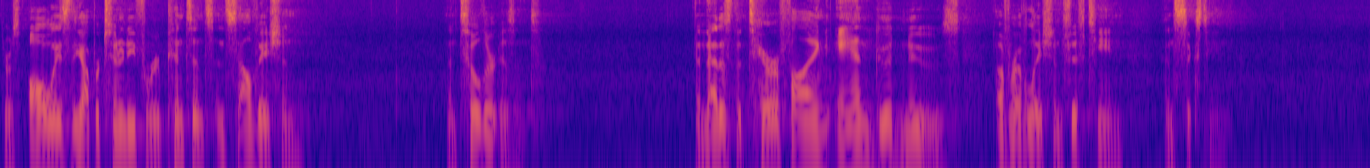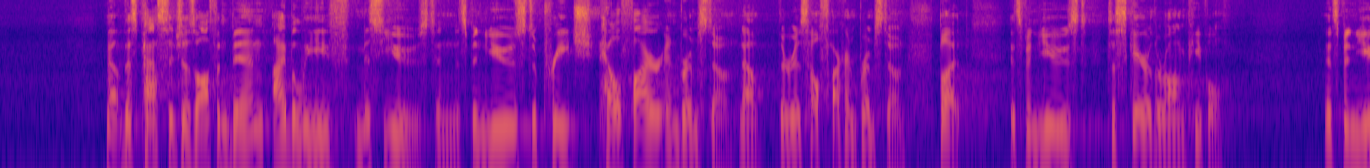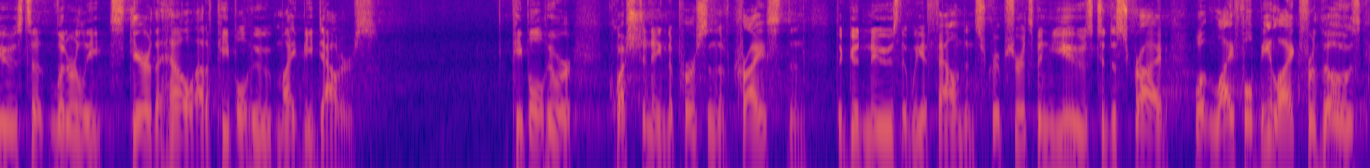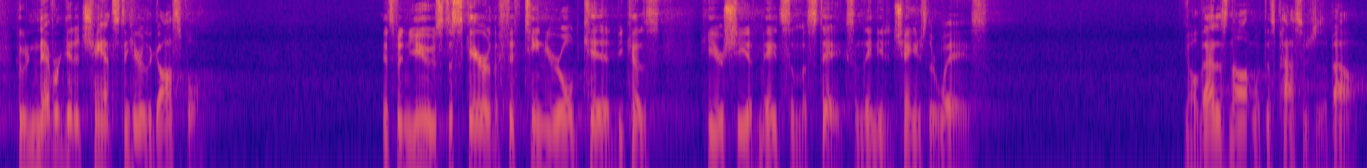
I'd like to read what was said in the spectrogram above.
There's always the opportunity for repentance and salvation until there isn't. And that is the terrifying and good news of Revelation 15 and 16. Now, this passage has often been, I believe, misused, and it's been used to preach hellfire and brimstone. Now, there is hellfire and brimstone, but it's been used to scare the wrong people. It's been used to literally scare the hell out of people who might be doubters, people who are questioning the person of Christ and the good news that we have found in Scripture. It's been used to describe what life will be like for those who never get a chance to hear the gospel. It's been used to scare the 15 year old kid because he or she have made some mistakes and they need to change their ways. You know, that is not what this passage is about.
